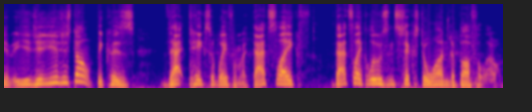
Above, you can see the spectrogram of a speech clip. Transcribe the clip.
you, know, you, you just don't because that takes away from it that's like that's like losing six to one to buffalo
